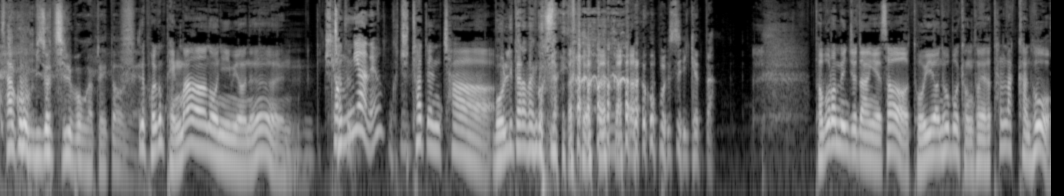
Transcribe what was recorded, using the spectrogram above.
사고 미조치를 보고 갑자기 떠오르네요. 근데 벌금 100만 원이면은 주차된, 경미하네요. 그 주차된 차 멀리 달아난 것은 아니다라고 볼 수 있겠다. 더불어민주당에서 도의원 후보 경선에서 탈락한 후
